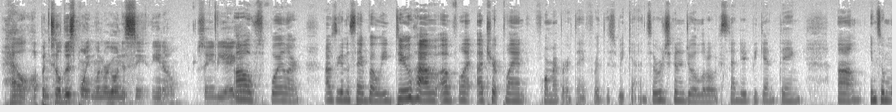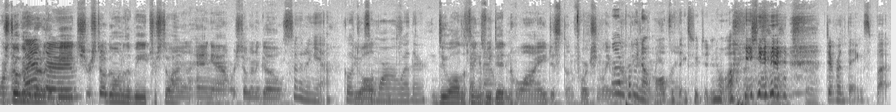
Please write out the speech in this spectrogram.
hell, up until this point when we're going to see you know San Diego. Oh, spoiler! I was gonna say, but we do have a a trip planned for my birthday for this weekend. So we're just gonna do a little extended weekend thing, um, in some warmer we're still going to go to the beach. We're still going to the beach. We're still going to hang out. We're still going to go Still gonna yeah, go to all- some warmer weather. do all the things we did in Hawaii. Just unfortunately, we're Well, not probably not all the things we did in Hawaii. That's true. That's true. Different things, but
